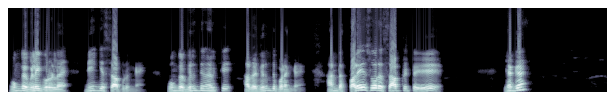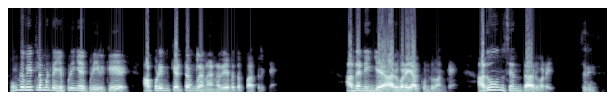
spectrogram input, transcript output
உங்க விளைபொருளை நீங்க சாப்பிடுங்க. உங்க விருந்தினருக்கு அதை விருந்து படுங்க. அந்த பழைய சோறை சாப்பிட்டுட்டு ஏங்க உங்க வீட்டுல மட்டும் எப்படிங்க இப்படி இருக்கு? அப்படின்னு கேட்டவங்கள நான் நிறைய பேர்த்த பார்த்துருக்கேன். அதை நீங்க அறுவடையா கொண்டு வாங்க. அதுவும் சேர்ந்த அறுவடை. சரிங்க சார்.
